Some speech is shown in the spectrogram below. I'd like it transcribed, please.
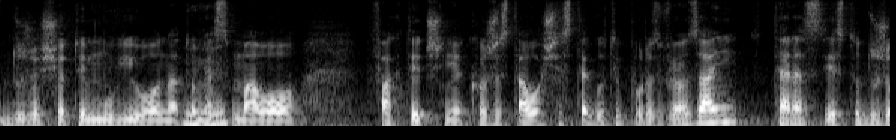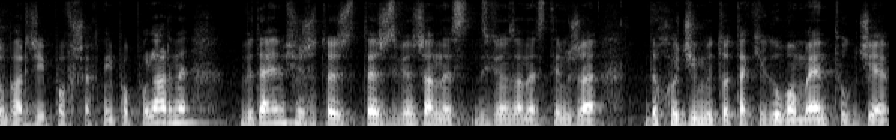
Dużo się o tym mówiło, natomiast Mhm. mało faktycznie korzystało się z tego typu rozwiązań. Teraz jest to dużo bardziej powszechne i popularne. Wydaje mi się, że to jest też związane z, związane z tym, że dochodzimy do takiego momentu, gdzie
